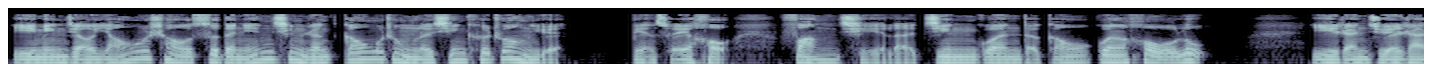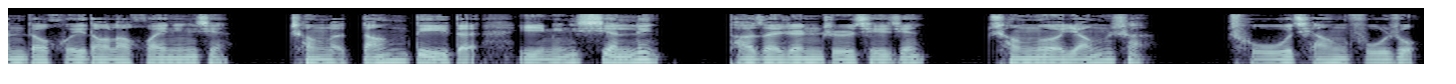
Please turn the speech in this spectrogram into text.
一名叫姚少嗣的年轻人高中了新科状元，便随后放弃了京官的高官厚禄，毅然决然的回到了怀宁县，成了当地的一名县令。他在任职期间，惩恶扬善，除强扶弱。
